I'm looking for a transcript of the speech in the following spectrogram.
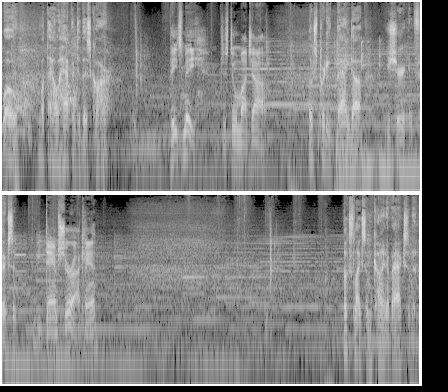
Whoa, what the hell happened to this car? Beats me. Just doing my job. Looks pretty banged up. You sure you can fix it? Can be damn sure I can. Looks like some kind of accident.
